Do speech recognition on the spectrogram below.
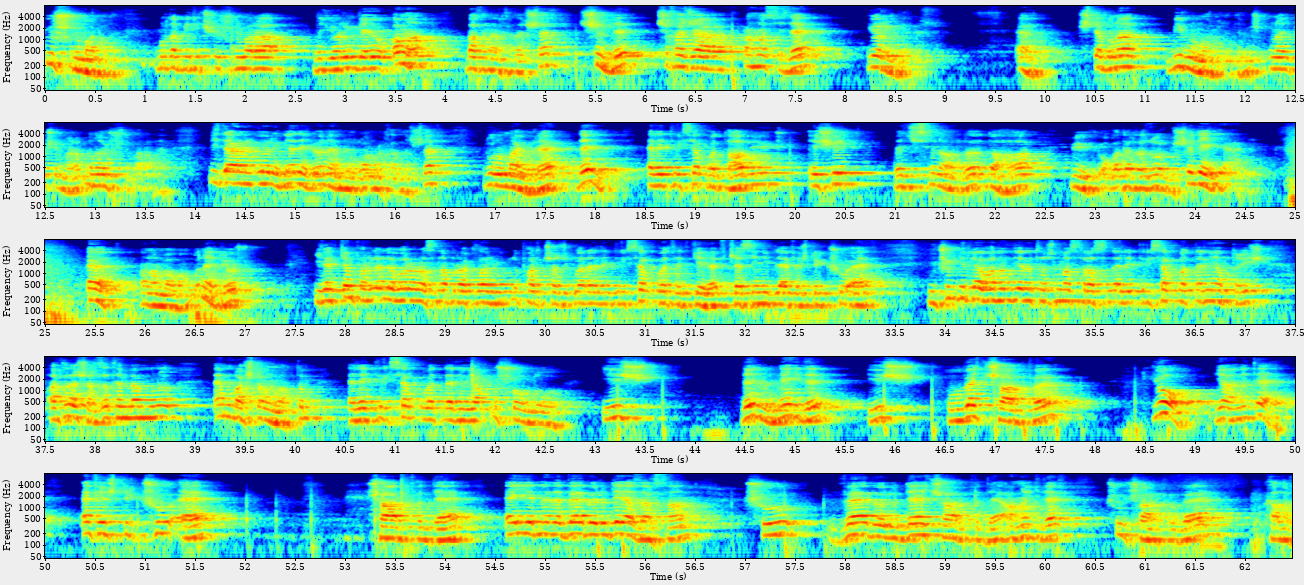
3 numaralı. Burada 1 2 3 numaralı yörünge yok ama bakın arkadaşlar şimdi çıkacak aha size yörüngeler. Evet. işte buna 1 numaralı demiş. Buna 2 numaralı, buna 3 numaralı. Bizde yani yörünge değil. Önemli olan arkadaşlar duruma göre değil mi? Elektriksel kuvvet daha büyük, eşit ve cismin ağırlığı daha büyük. O kadar da zor bir şey değil yani. Evet anam babam bu ne diyor? İletken paralel levhalar arasında bırakılan yüklü parçacıklara elektriksel kuvvet etki eder. Kesinlikle F QE. Yükün bir levhadan diğerine taşınması sırasında elektriksel kuvvetlerin yaptığı iş. Arkadaşlar zaten ben bunu en başta anlattım. Elektriksel kuvvetlerin yapmış olduğu iş değil mi? Neydi? İş kuvvet çarpı yol yani D. F eşittir QE çarpı D. E yerine de V bölü D yazarsan Q V bölü D çarpı D. Aha gider. Q çarpı V kalır.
